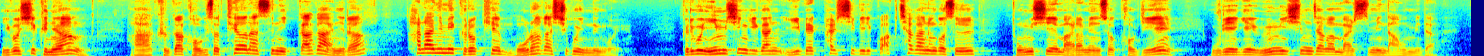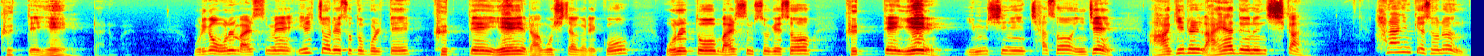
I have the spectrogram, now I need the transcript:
이것이 그냥 아, 그가 거기서 태어났으니까가 아니라 하나님이 그렇게 몰아가시고 있는 거예요. 그리고 임신 기간 280일이 꽉 차가는 것을 동시에 말하면서 거기에 우리에게 의미심장한 말씀이 나옵니다. 그때에 라는 거예요. 우리가 오늘 말씀의 1절에서도 볼 때 그때에 라고 시작을 했고 오늘 또 말씀 속에서 그때에 임신이 차서 이제 아기를 낳아야 되는 시간 하나님께서는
